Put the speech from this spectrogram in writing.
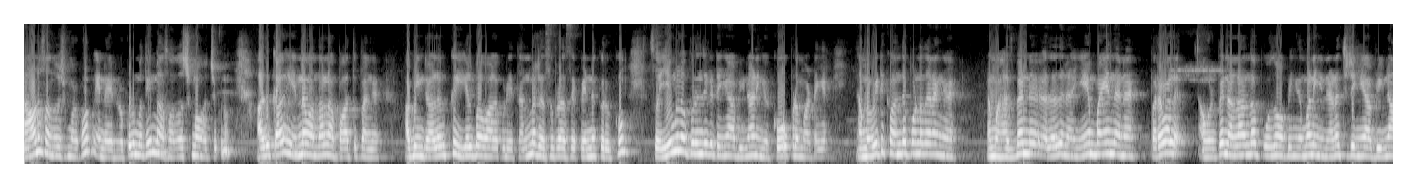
நானும் சந்தோஷமா இருக்கணும். என்னை என்னோட குடும்பத்தையும் நான் சந்தோஷமா வச்சுக்கணும். அதுக்காக என்ன வந்தாலும் நான் பார்த்துப்பேங்க. அப்படின்ற அளவுக்கு இயல்பாக வாழக்கூடிய தன்மை ரிஷபராசி பெண்ணுக்கு இருக்கும். ஸோ இவங்கள புரிஞ்சுக்கிட்டீங்க அப்படின்னா நீங்கள் கோவப்பட மாட்டீங்க. நம்ம வீட்டுக்கு வந்த பொண்ணு தானேங்க. நம்ம ஹஸ்பண்டு அதாவது நான் ஏன் பையன் தானே பரவாயில்ல அவங்க பேர் நல்லா இருந்தால் போதும் அப்படிங்கிற மாதிரி நீங்கள் நினச்சிட்டிங்க அப்படின்னா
